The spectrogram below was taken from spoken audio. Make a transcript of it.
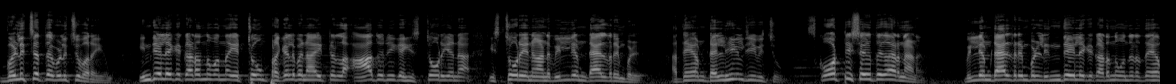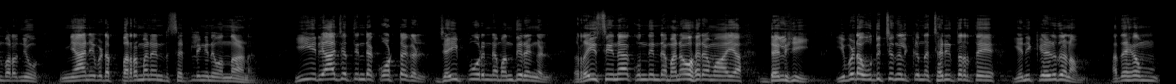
വെളിച്ചത്തെ വിളിച്ചു പറയും. ഇന്ത്യയിലേക്ക് കടന്നു വന്ന ഏറ്റവും പ്രഗത്ഭനായിട്ടുള്ള ആധുനിക ഹിസ്റ്റോറിയന ഹിസ്റ്റോറിയനാണ് വില്യം ഡാൽറിംബിൾ അദ്ദേഹം ഡൽഹിയിൽ ജീവിച്ചു. സ്കോട്ടിഷ് എഴുത്തുകാരനാണ്. വില്യം ഡാൽറിംബിൾ ഇന്ത്യയിലേക്ക് കടന്നു വന്നിട്ട് അദ്ദേഹം പറഞ്ഞു ഞാനിവിടെ പെർമനന്റ് സെറ്റിലിങ്ങിന് വന്നാണ്. ഈ രാജ്യത്തിന്റെ കോട്ടകൾ ജയ്പൂരിന്റെ മന്ദിരങ്ങൾ റൈസീന കുന്നിന്റെ മനോഹരമായ ഡൽഹി ഇവിടെ ഉദിച്ചു നിൽക്കുന്ന ചരിത്രത്തെ എനിക്ക് എഴുതണം. അദ്ദേഹം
